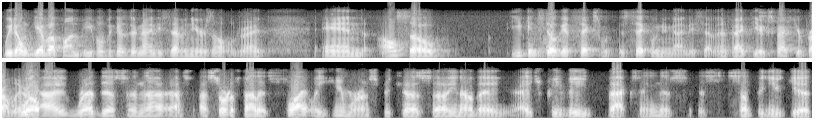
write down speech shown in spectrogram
we don't give up on people because they're 97 years old, right? And also, you can still get sick sick when you're 97. In fact, you expect you're probably Well, I read this and I, I, I sort of found it slightly humorous because uh, you know the HPV vaccine is is something you get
